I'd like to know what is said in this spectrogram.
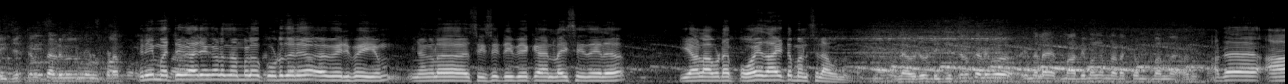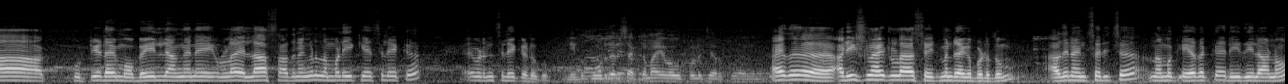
ഡിജിറ്റൽ തെളിവുകൾ ഉൾപ്പെടെ പുറ- ഇനി മറ്റു കാര്യങ്ങൾ നമ്മൾ കൂടുതൽ വെരിഫൈ ചെയ്യും. ഞങ്ങൾ സി സി ടി വി ഒക്കെ അനലൈസ് ചെയ്തതിൽ ഇയാൾ അവിടെ പോയതായിട്ട് മനസ്സിലാവുന്നുണ്ട്. ഒരു ഡിജിറ്റൽ തെളിവ് ഇന്നലെ മാധ്യമങ്ങളിലടക്കം വന്ന ഒരു അത് ആ കുട്ടിയുടെ മൊബൈലിൽ അങ്ങനെയുള്ള എല്ലാ സാധനങ്ങളും നമ്മൾ ഈ കേസിലേക്ക് എവിഡൻസിലേക്ക് എടുക്കും. കൂടുതൽ ശക്തമായ വകുപ്പുകൾ ചേർക്കും അതായത് അഡീഷണൽ ആയിട്ടുള്ള സ്റ്റേറ്റ്മെന്റ് രേഖപ്പെടുത്തും. അതിനനുസരിച്ച് നമുക്ക് ഏതൊക്കെ രീതിയിലാണോ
